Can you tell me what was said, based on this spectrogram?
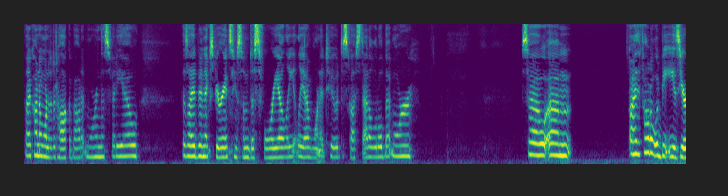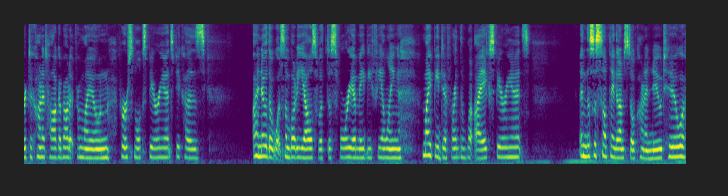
but I kind of wanted to talk about it more in this video. As I had been experiencing some dysphoria lately I wanted to discuss that a little bit more. So um I thought it would be easier to kind of talk about it from my own personal experience because I know that what somebody else with dysphoria may be feeling might be different than what I experience and this is something that I'm still kind of new to,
